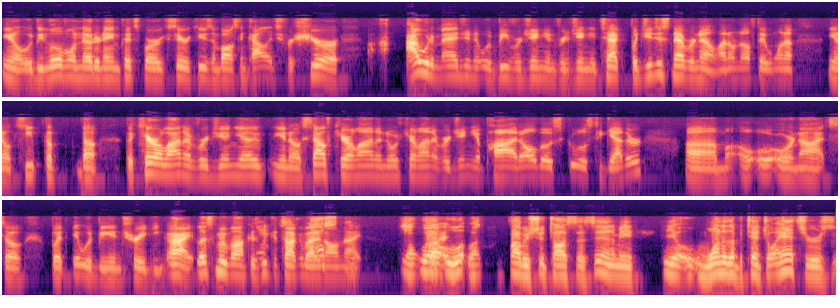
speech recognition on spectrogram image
You know, it would be Louisville, Notre Dame, Pittsburgh, Syracuse, and Boston College for sure. I would imagine it would be Virginia and Virginia Tech, but you just never know. I don't know if they want to, you know, keep the, the the Carolina, Virginia, you know, South Carolina, North Carolina, Virginia pod, all those schools together, um, or, or not. So, but it would be intriguing. All right, let's move on because we could talk about it all night. Yeah, well, probably should toss this in. I mean, you know, one of the potential answers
